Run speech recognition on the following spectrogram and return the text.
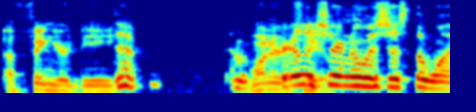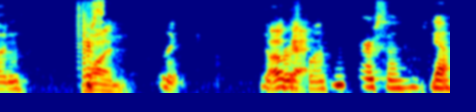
a finger, D. Yep. I'm One or fairly two? certain it was just the one. One. Like The Okay. first one. Person. Yeah.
